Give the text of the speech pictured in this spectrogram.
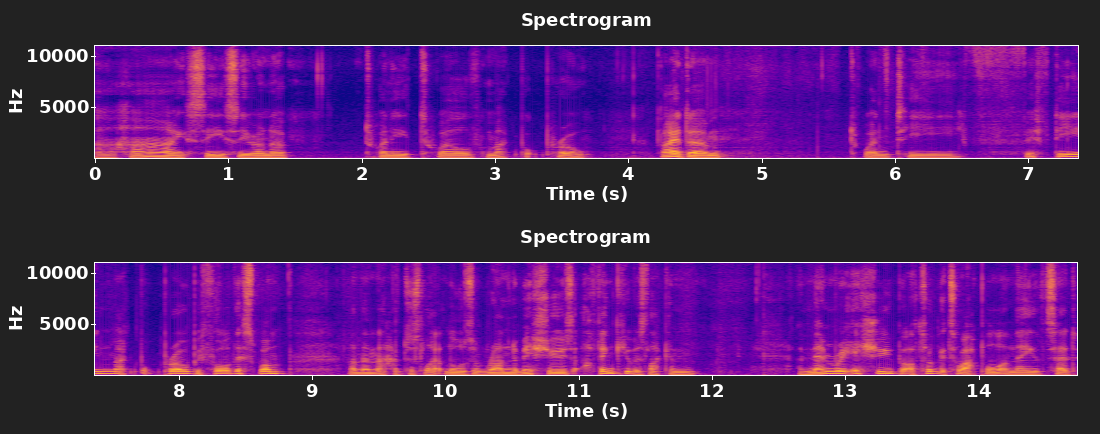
Aha, I see. So you're on a 2012 MacBook Pro. I had um 2015 MacBook Pro before this one, and then I had just like loads of random issues. I think it was like a a memory issue, but I took it to Apple and they said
